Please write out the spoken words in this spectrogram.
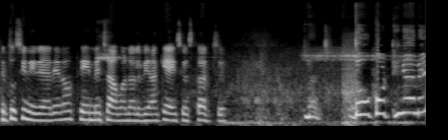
ਤੇ ਤੁਸੀਂ ਨਹੀਂ ਰਹਿ ਰਹੇ ਨਾ ਉੱਥੇ ਇੰਨੇ ਚਾਵਾਂ ਨਾਲ ਵਿਆਹ ਕੇ ਆਏ ਸੀ ਉਸ ਘਰ 'ਚ। ਦੋ ਕੋਠੀਆਂ ਨੇ।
